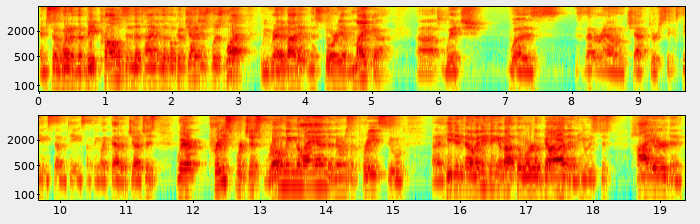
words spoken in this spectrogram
And so, one of the big problems in the time of the book of Judges was what? We read about it in the story of Micah, uh, which was, is that around chapter 16, 17, something like that of Judges, where priests were just roaming the land, and there was a priest who uh, he didn't know anything about the Word of God, and he was just hired, and,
